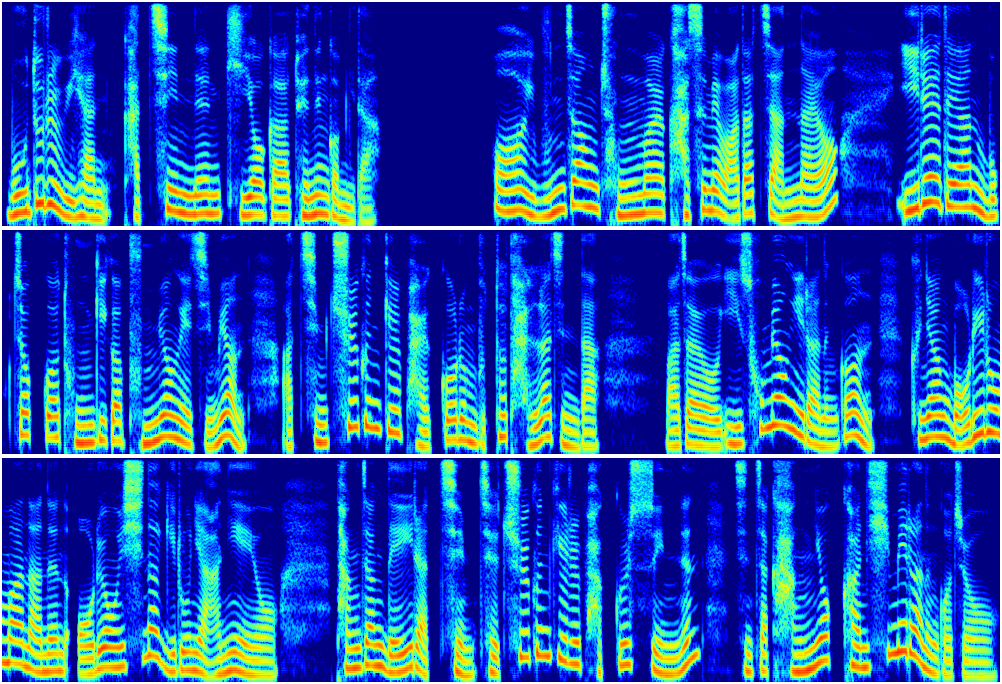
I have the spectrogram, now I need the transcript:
모두를 위한 가치 있는 기여가 되는 겁니다. 와, 이 문장 정말 가슴에 와닿지 않나요? 일에 대한 목적과 동기가 분명해지면 아침 출근길 발걸음부터 달라진다. 맞아요. 이 소명이라는 건 그냥 머리로만 아는 어려운 신학 이론이 아니에요. 당장 내일 아침 제 출근길을 바꿀 수 있는 진짜 강력한 힘이라는 거죠.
